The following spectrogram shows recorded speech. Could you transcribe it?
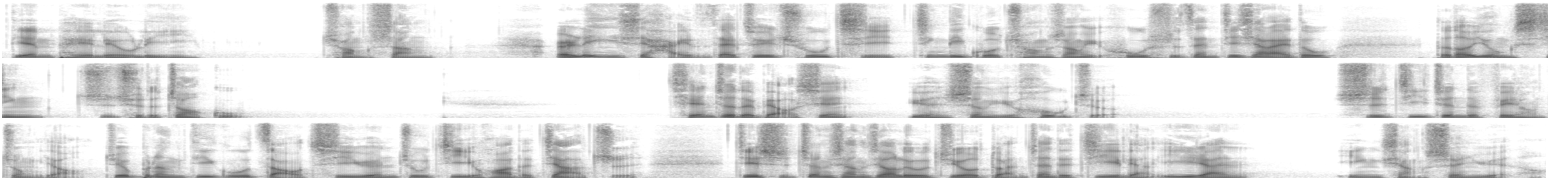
颠沛流离、创伤。而另一些孩子在最初期经历过创伤与忽视，但接下来都得到用心支持的照顾。前者的表现远胜于后者，时机真的非常重要，绝不能低估早期援助计划的价值。即使正向交流只有短暂的剂量，依然影响深远哦。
